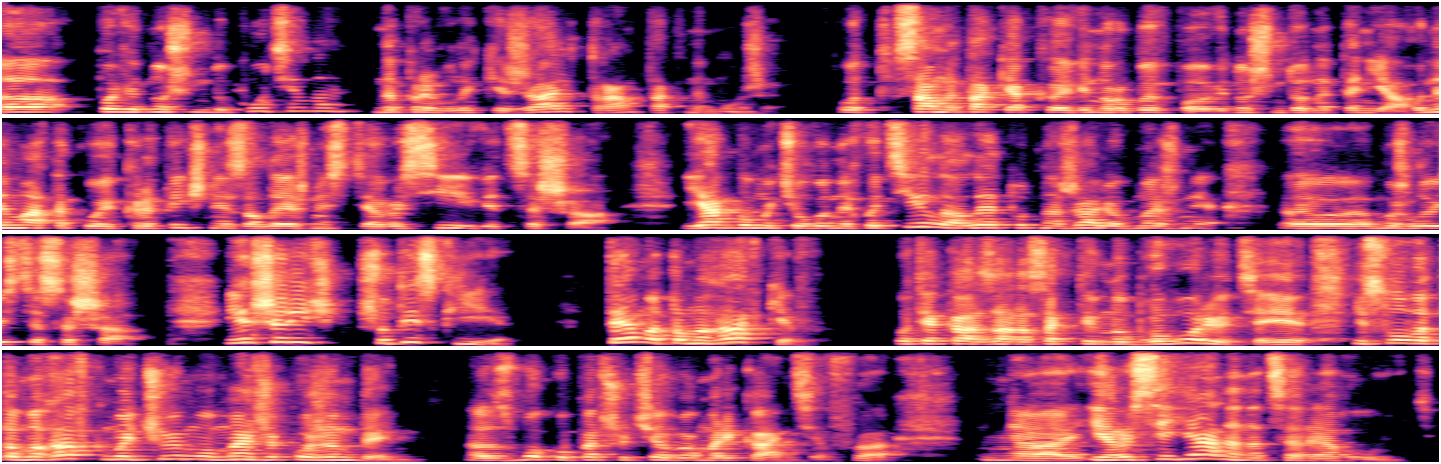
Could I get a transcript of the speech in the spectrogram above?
е, по відношенню до Путіна. На превеликий жаль, Трамп так не може. От саме так, як він робив по відношенню до Нетаньягу. Нема такої критичної залежності Росії від США. Як би ми цього не хотіли, але тут, на жаль, обмежені е, можливості США. Інша річ, що тиск є. Тема томагавків, от яка зараз активно обговорюється, і, і слово томагавк ми чуємо майже кожен день з боку, в першу чергу, американців. Е, І росіяни на це реагують.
